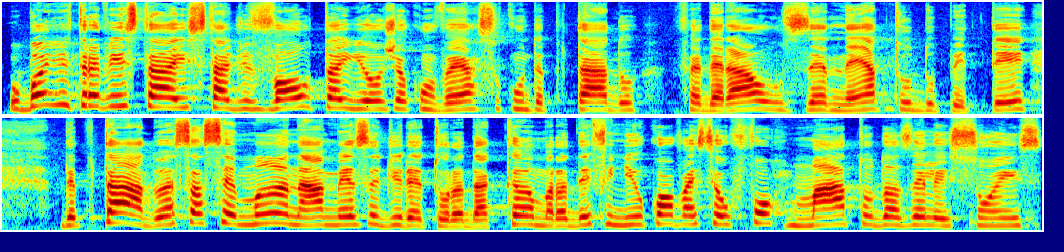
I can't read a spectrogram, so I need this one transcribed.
O Band Entrevista está de volta e hoje eu converso com o deputado federal Zé Neto, do PT. Deputado, essa semana a mesa diretora da Câmara definiu qual vai ser o formato das eleições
